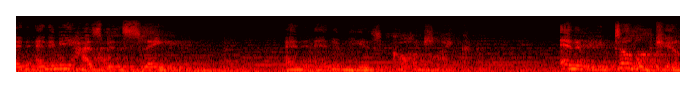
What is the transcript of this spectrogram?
An enemy has been slain. An enemy is godlike. Enemy double kill.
